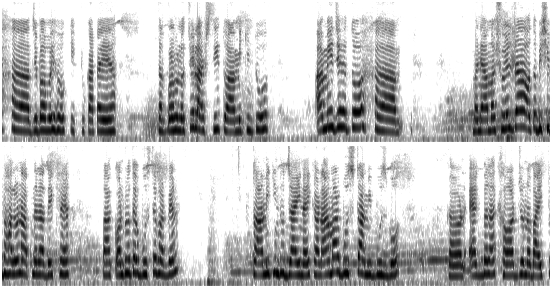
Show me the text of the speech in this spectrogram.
আহ, যেভাবে হোক একটু কাটায় তারপর হলো চলে আসছি। তো আমি কিন্তু আমি যেহেতু মানে আমার শরীরটা অত বেশি ভালো না আপনারা দেখে বা কণ্ঠতেও বুঝতে পারবেন। তো আমি কিন্তু যাই নাই, কারণ আমার বুঝটা আমি বুঝব। কারণ একবেলা খাওয়ার জন্য বা একটু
